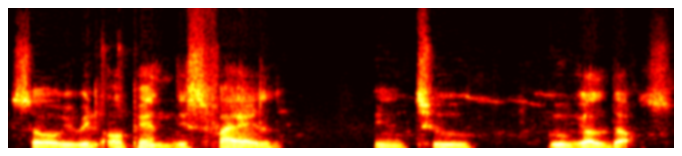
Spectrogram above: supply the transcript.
so we will open this file into Google Docs.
